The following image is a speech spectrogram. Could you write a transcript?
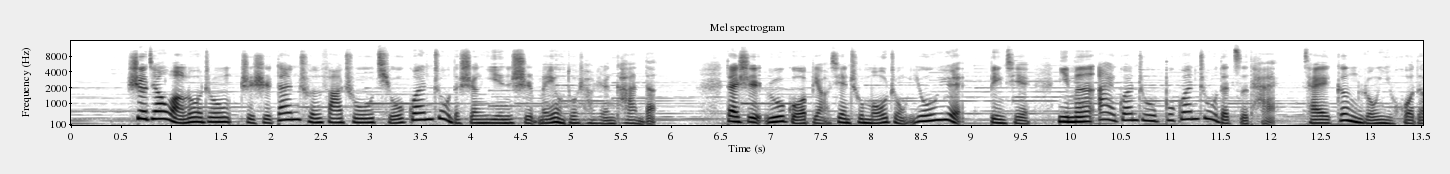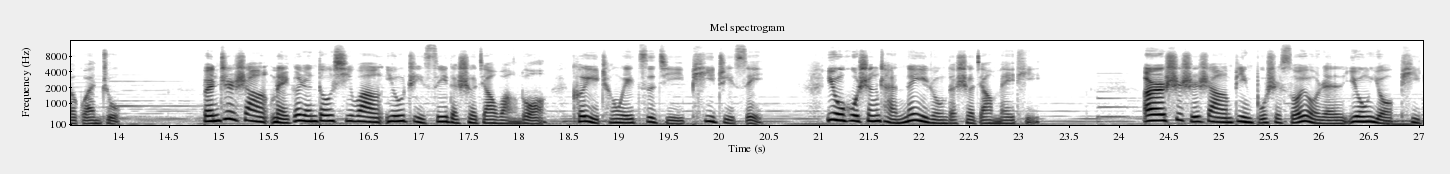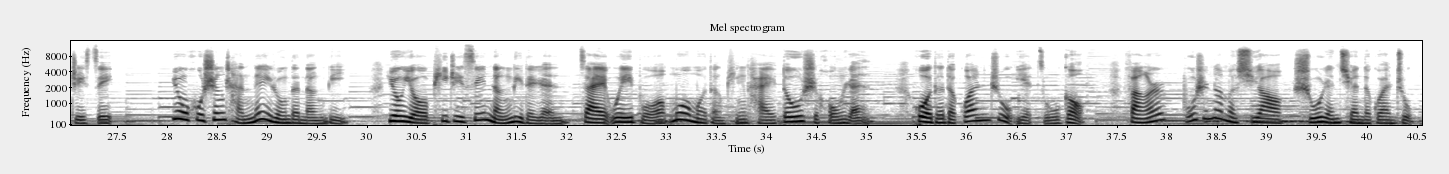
社交网络中，只是单纯发出求关注的声音是没有多少人看的。但是如果表现出某种优越，并且你们爱关注不关注的姿态，才更容易获得关注。本质上，每个人都希望 UGC 的社交网络可以成为自己 PGC，用户生产内容的社交媒体。而事实上，并不是所有人拥有 PGC，用户生产内容的能力。拥有 PGC 能力的人，在微博、陌陌等平台都是红人，获得的关注也足够，反而不是那么需要熟人圈的关注。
